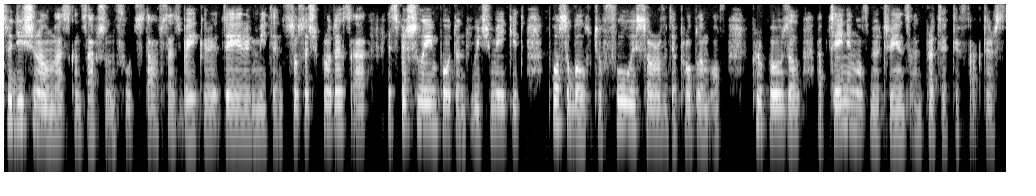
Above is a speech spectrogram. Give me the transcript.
traditional mass consumption foodstuffs as bakery, dairy, meat, and sausage products are especially important, which make it possible to fully solve the problem of proposal, obtaining of nutrients, and protective factors.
